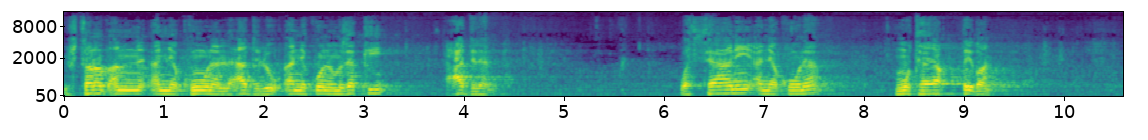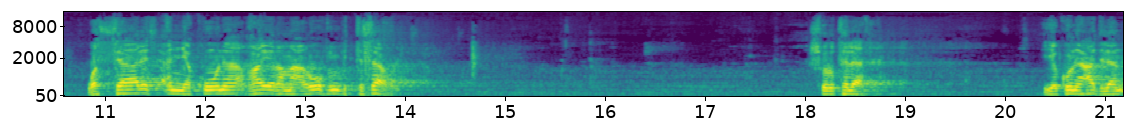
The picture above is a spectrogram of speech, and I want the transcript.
يشترط أن أن يكون العدل أن يكون المزكي عدلا. والثاني أن يكون متيقظا. والثالث أن يكون غير معروف بالتساهل. شروط ثلاثة. يكون عدلا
